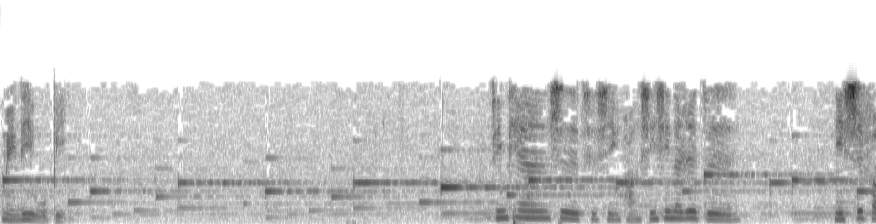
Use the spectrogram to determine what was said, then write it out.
美丽无比。今天是雌性黄星星的日子，你是否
